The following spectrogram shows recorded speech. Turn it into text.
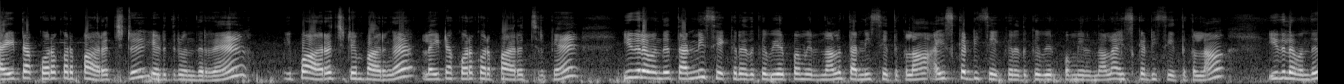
லைட்டாக குறை குறைப்பாக அரைச்சிட்டு எடுத்துகிட்டு வந்துடுறேன். இப்போ அரைச்சிட்டேன் பாருங்கள் லைட்டாக குறை குறைப்பாக அரைச்சிருக்கேன். இதில் வந்து தண்ணி சேர்க்குறதுக்கு விருப்பம் இருந்தாலும் தண்ணி சேர்த்துக்கலாம். ஐஸ் கட்டி சேர்க்குறதுக்கு விருப்பம் இருந்தாலும் ஐஸ் கட்டி சேர்த்துக்கலாம். இதில் வந்து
